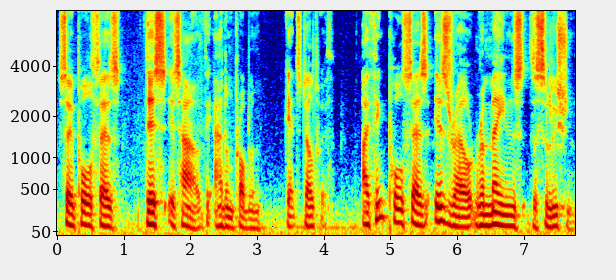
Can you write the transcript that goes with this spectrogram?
So Paul says this is how the Adam problem gets dealt with. I think Paul says Israel remains the solution.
